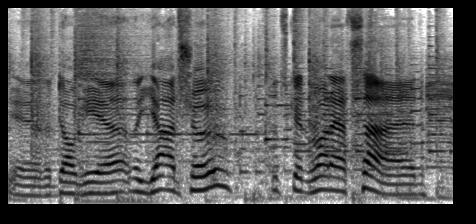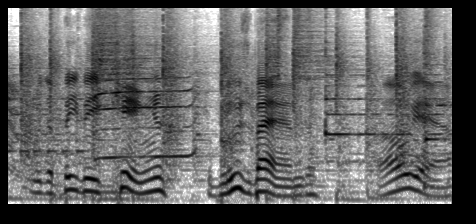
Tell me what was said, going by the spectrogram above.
Yeah, the dog here, the Yard Show. Let's get right outside with the BB King Blues Band. Oh, yeah.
